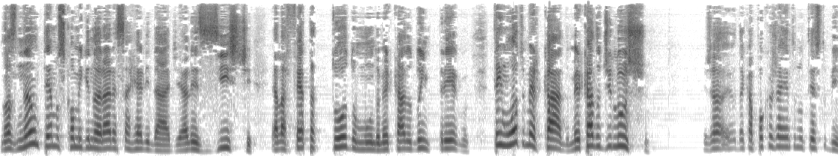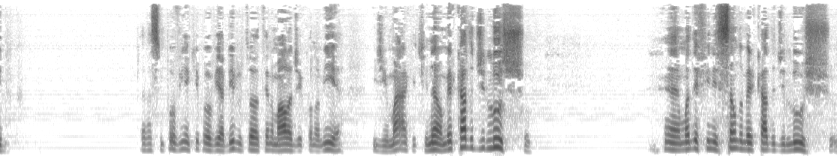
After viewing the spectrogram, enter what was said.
Nós não temos como ignorar essa realidade. Ela existe, ela afeta todo mundo, o mercado do emprego. Tem um outro mercado, mercado de luxo. Eu já, eu, daqui a pouco eu já entro no texto bíblico. Estava assim, pô, vim aqui para ouvir a Bíblia, estou tendo uma aula de economia e de marketing. Não, mercado de luxo. É uma definição do mercado de luxo.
